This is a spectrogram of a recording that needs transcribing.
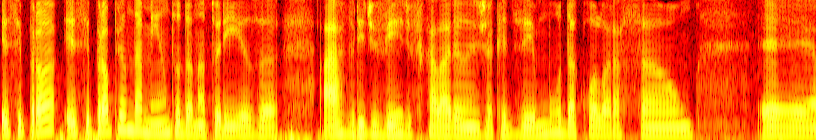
esse, pró, esse próprio andamento da natureza, árvore de verde fica laranja, quer dizer, muda a coloração, é,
